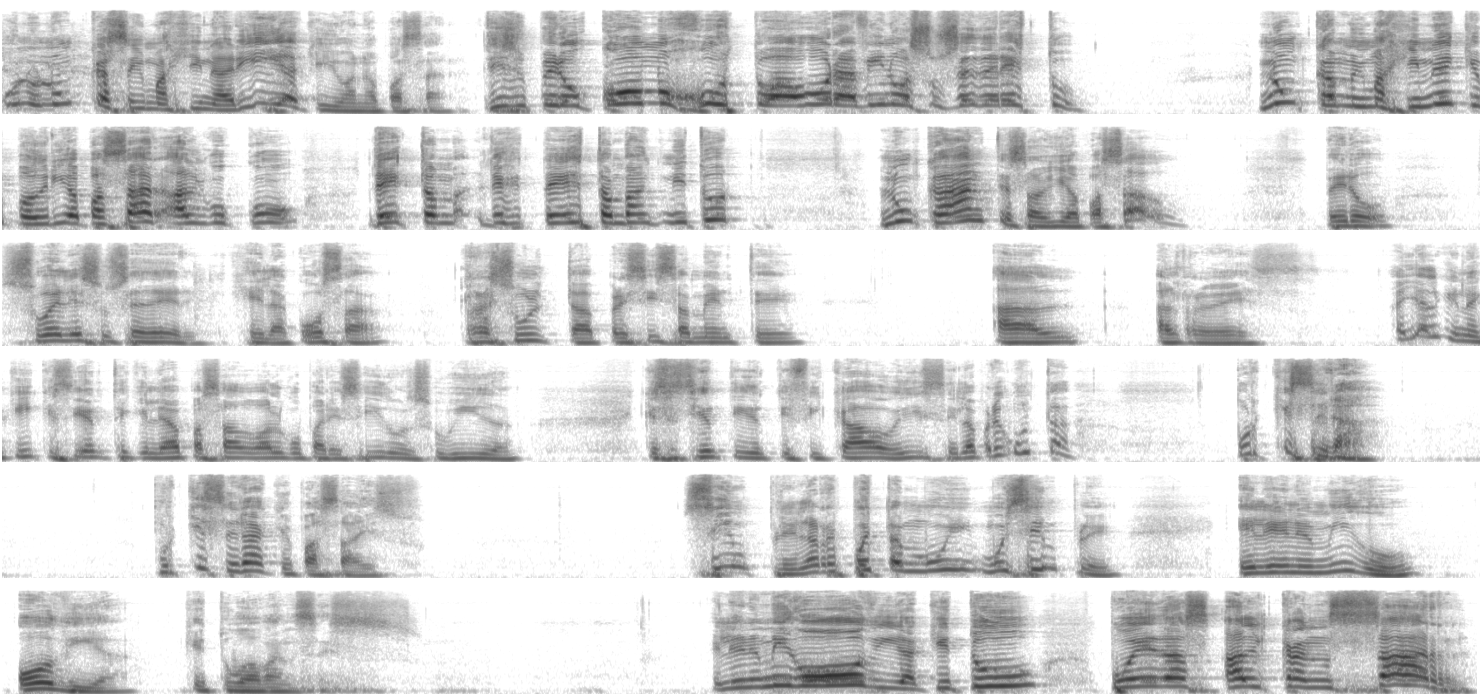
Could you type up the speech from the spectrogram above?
uno nunca se imaginaría que iban a pasar. Dice, pero ¿cómo justo ahora vino a suceder esto? Nunca me imaginé que podría pasar algo de esta, de esta magnitud. Nunca antes había pasado. Pero suele suceder que la cosa resulta precisamente al, al revés. ¿Hay alguien aquí que siente que le ha pasado algo parecido en su vida? Que se siente identificado y dice, la pregunta, ¿por qué será? ¿Por qué será que pasa eso? Simple, la respuesta es muy, muy simple. El enemigo odia que tú avances. El enemigo odia que tú puedas alcanzar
